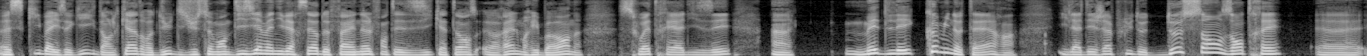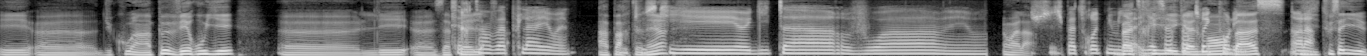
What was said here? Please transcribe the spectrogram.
Husky by the Geek, dans le cadre du justement dixième anniversaire de Final Fantasy XIV Realm Reborn, souhaite réaliser un medley communautaire. Il a déjà plus de 200 entrées euh, et du coup a un peu verrouillé les appels Certains applies, ouais. À Tout partenaires. ce qui est euh, guitare, voix, et, euh, Voilà. j'ai pas tout retenu, mais a- il y, a Batterie certains trucs également, pour les... basse. Voilà. il- tout ça, il-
